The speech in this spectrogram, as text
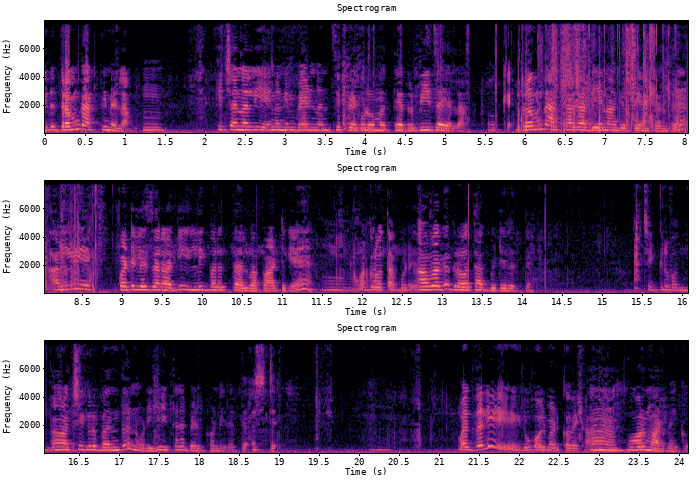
ಇದು ಡ್ರಮ್ಗೆ ಹಾಕ್ತೀನಲ್ಲ. ಕಿಚನ್ ಅಲ್ಲಿ ಏನು ನಿಂಬೆ ಹಣ್ಣಿನ ಸಿಪ್ಪೆಗಳು ಮತ್ತೆ ಅದ್ರ ಬೀಜ ಎಲ್ಲ. ಓಕೆ ಡ್ರಮ್ಗೆ ಹಾಕ್ದಾಗ ಅದೇನಾಗುತ್ತೆ ಅಂತಂದ್ರೆ ಅಲ್ಲಿ ಫರ್ಟಿಲೈಸರ್ ಆಗಿ ಇಲ್ಲಿಗೆ ಬರುತ್ತೆ ಅಲ್ವಾ ಪಾಟ್ಗೆ? ಅವಾಗ ಗ್ರೋತ್ ಆಗ್ಬಿಡಿ ಅವಾಗ ಗ್ರೋತ್ ಆಗ್ಬಿಟ್ಟಿರುತ್ತೆ. ಚಿಗ್ರು ಬಂದು ಚಿಗ್ರು ಬಂದು ನೋಡಿ ಈ ತರ ಬೆಳ್ಕೊಂಡಿರುತ್ತೆ ಅಷ್ಟೇ. ಮಧ್ಯದಲ್ಲಿ ಇದು ಹೋಲ್ ಮಾಡ್ಕೋಬೇಕು? ಹೋಲ್ ಮಾಡ್ಬೇಕು.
